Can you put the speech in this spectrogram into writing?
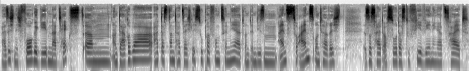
weiß ich nicht, vorgegebener Text. Ähm, und darüber hat das dann tatsächlich super funktioniert. Und in diesem Eins zu eins Unterricht ist es halt auch so, dass du viel weniger Zeit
